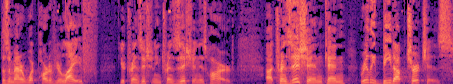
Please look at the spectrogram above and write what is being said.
Doesn't matter what part of your life you're transitioning, transition is hard. Uh, transition can really beat up churches.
